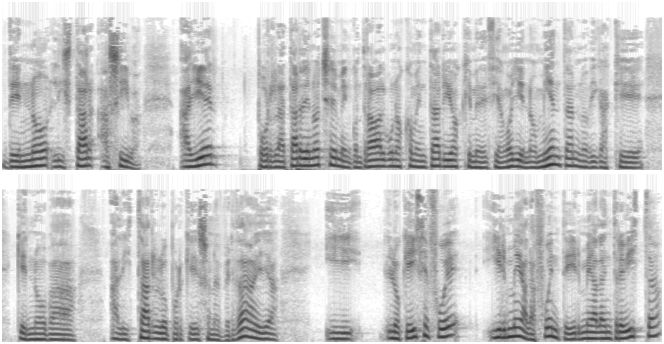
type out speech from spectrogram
de no listar a Shiba. Ayer por la tarde noche me encontraba algunos comentarios que me decían, oye, no mientas, no digas que, que no va a listarlo porque eso no es verdad. Ella. Y lo que hice fue irme a la fuente, irme a la entrevista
